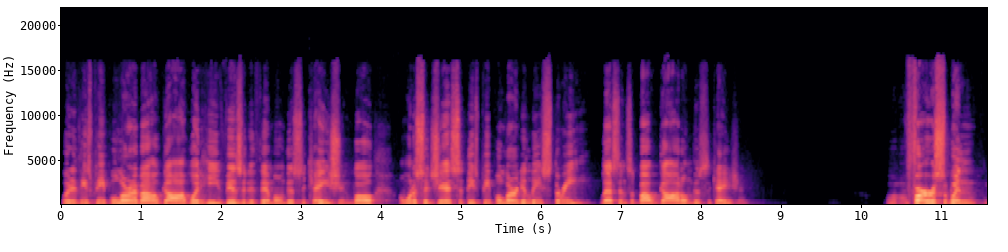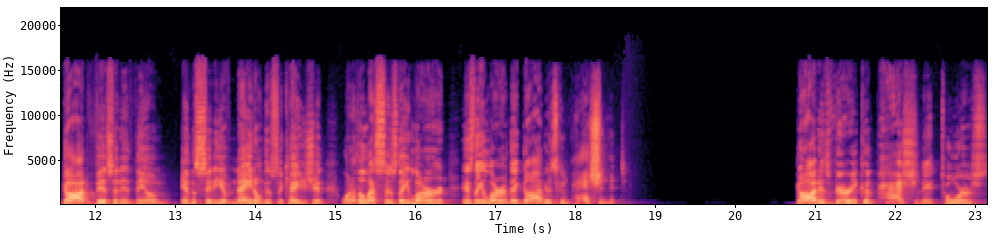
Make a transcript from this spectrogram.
What did these people learn about God when He visited them on this occasion? Well, I want to suggest that these people learned at least three lessons about God on this occasion. First, when God visited them in the city of Nain on this occasion, one of the lessons they learned is they learned that God is compassionate. God is very compassionate towards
